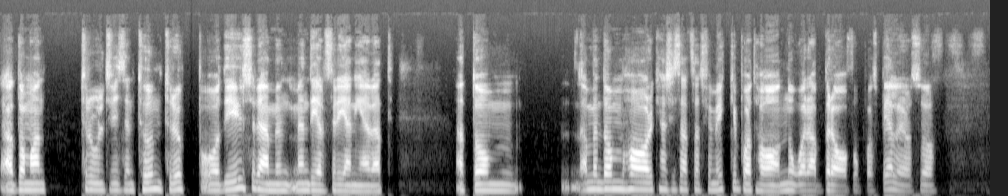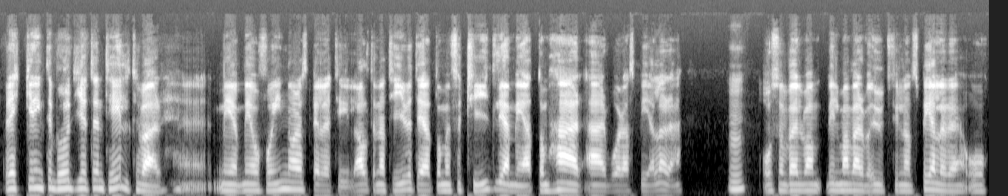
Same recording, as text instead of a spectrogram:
Att de har en troligtvis en tunn trupp och det är ju sådär med, med en del föreningar att, att de, ja, men de har kanske satsat för mycket på att ha några bra fotbollsspelare och så räcker inte budgeten till tyvärr eh, med, med att få in några spelare till. Alternativet är att de är för tydliga med att de här är våra spelare. Mm. Och så vill man, vill man värva utfyllnadsspelare och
